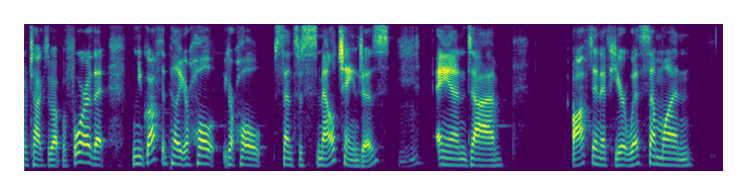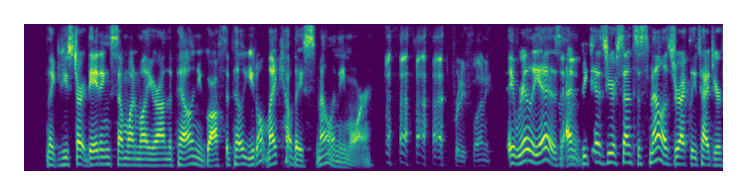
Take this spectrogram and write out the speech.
I've talked about before that when you go off the pill, your whole your whole sense of smell changes, and um, often if you're with someone, like if you start dating someone while you're on the pill and you go off the pill, you don't like how they smell anymore. That's pretty funny. It really is, and because your sense of smell is directly tied to your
